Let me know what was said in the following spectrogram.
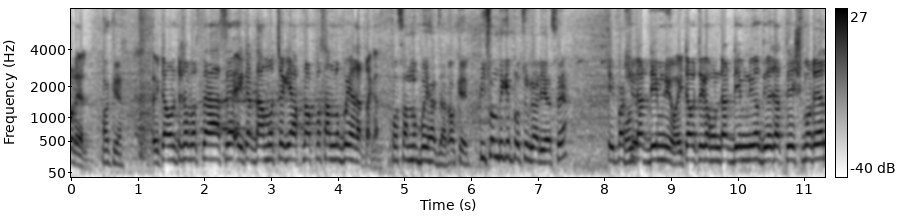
মডেল ওকে এটা অনটেস অবস্থায় আছে এইটার দাম হচ্ছে গিয়ে আপনার পঁচানব্বই হাজার টাকা। পঁচানব্বই হাজার ওকে পিছন দিকে প্রচুর গাড়ি আছে। হুন্ডার ডিম নিও এটা হচ্ছে গিয়ে হুন্ডার ডিম নিও দুই হাজার তেইশ মডেল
